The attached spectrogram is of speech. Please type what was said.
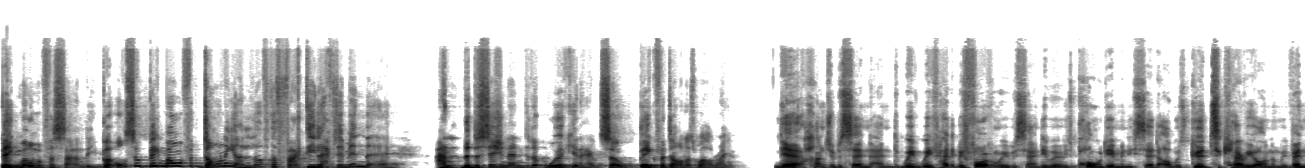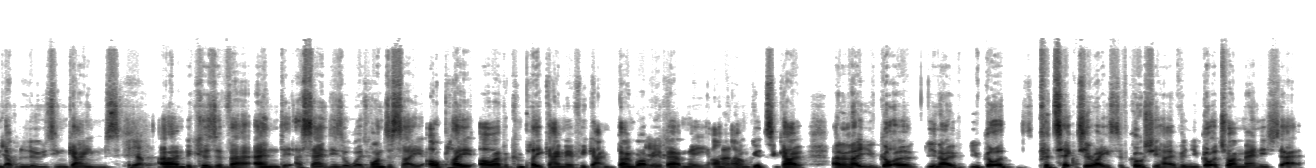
big moment for Sandy, but also big moment for Donnie. I love the fact he left him in there, and the decision ended up working out. So big for Don as well, right? Yeah, hundred percent. And we we've had it before, haven't we, with Sandy, where he's pulled him and he said, "I was good to carry on," and we've ended Yep. up losing games Yep. um, because of that. And uh, Sandy's always one to say, "I'll play. I'll have a complete game every game. Don't worry Yeah, about me. I'm. I'm good to go." And I know you've got to, you know, you've got to protect your ace. Of course you have, and you've got to try and manage that.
